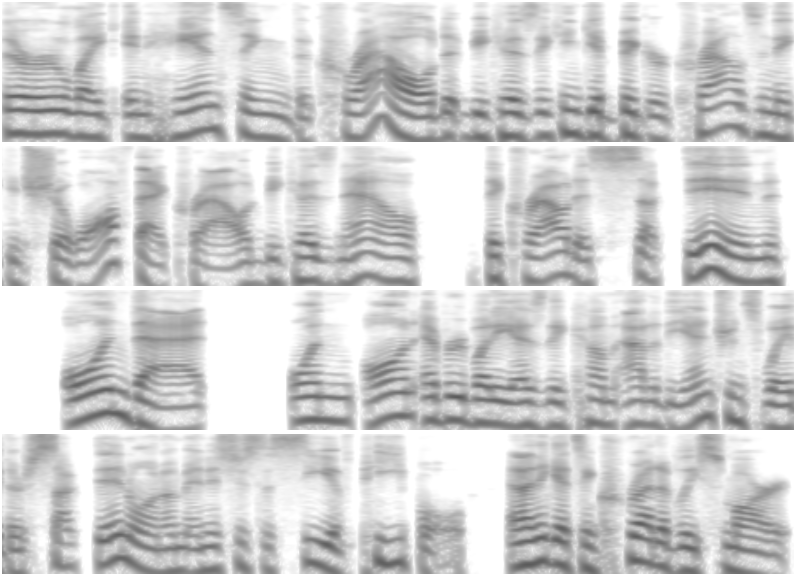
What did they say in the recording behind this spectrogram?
they're like enhancing the crowd because they can get bigger crowds and they can show off that crowd because now the crowd is sucked in on that on on everybody as they come out of the entranceway they're sucked in on them and it's just a sea of people. And i think that's incredibly smart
